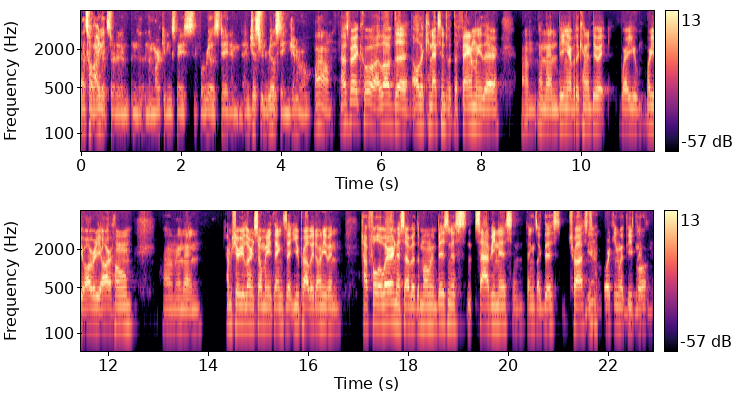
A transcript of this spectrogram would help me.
that's how i got started in, in, the, in the, marketing space for real estate and, and just in real estate in general. Wow that was very cool. I love the all the connections with the family there um, and then being able to kind of do it where you where you already are home. Um, and then i'm sure you learned so many things that you probably don't even have full awareness of at the moment business savviness and things like this trust yeah. working with people. Exactly.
